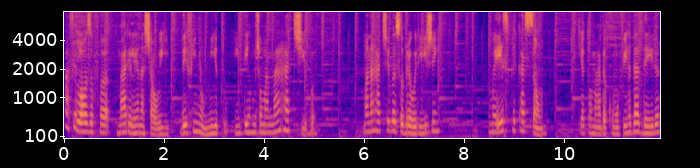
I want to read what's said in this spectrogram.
A filósofa Marilena Chauí define o mito em termos de uma narrativa. Uma narrativa sobre a origem, uma explicação que é tomada como verdadeira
